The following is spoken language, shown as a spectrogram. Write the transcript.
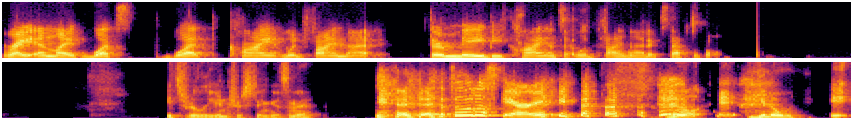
Right. And like what's what client would find that there may be clients that would find that acceptable. It's really interesting, isn't it? it's a little scary. well, eh, you know, it,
